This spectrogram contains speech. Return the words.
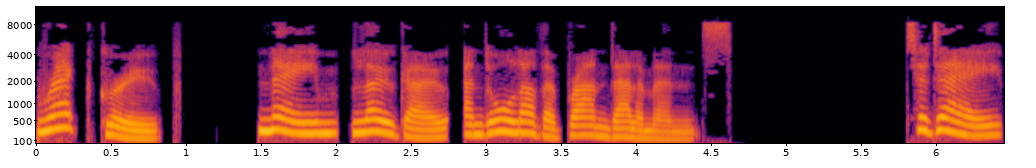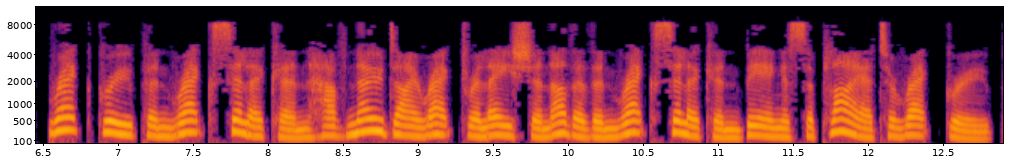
REC Group name, logo, and all other brand elements. Today, REC Group and REC Silicon have no direct relation other than REC Silicon being a supplier to REC Group.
